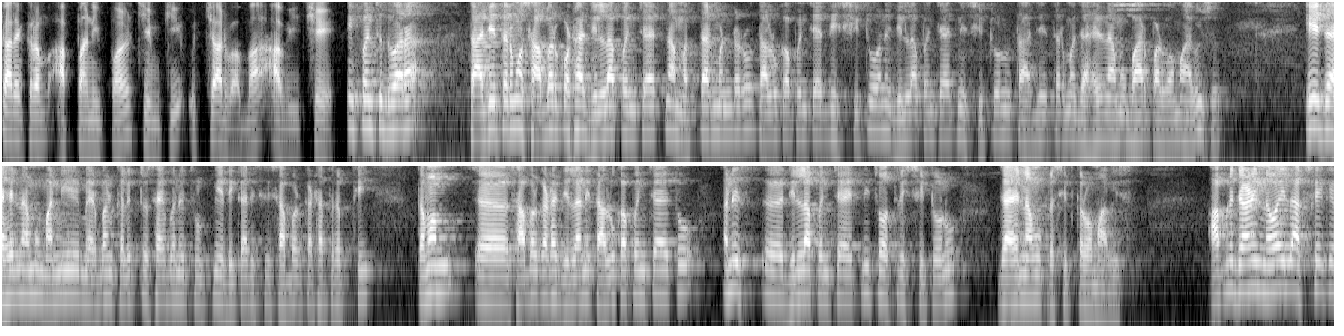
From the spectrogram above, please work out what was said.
કાર્યક્રમ આપવાની પણ ચીમકી ઉચ્ચારવામાં આવી છે. પંચ દ્વારા તાજેતરમાં સાબરકાંઠા જિલ્લા પંચાયતના મતદાર મંડળો, તાલુકા પંચાયતની સીટો અને જિલ્લા પંચાયતની સીટોનું તાજેતરમાં જાહેરનામું બહાર પાડવામાં આવ્યું છે. એ જાહેરનામું માનનીય મહેરબાન કલેક્ટર સાહેબ અને ચૂંટણી અધિકારી શ્રી સાબરકાંઠા તરફથી તમામ સાબરકાંઠા જિલ્લાની તાલુકા પંચાયતો અને જિલ્લા પંચાયતની ચોત્રીસ સીટોનું જાહેરનામું પ્રસિદ્ધ કરવામાં આવ્યું છે. આપને જાણી નવાઈ લાગશે કે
